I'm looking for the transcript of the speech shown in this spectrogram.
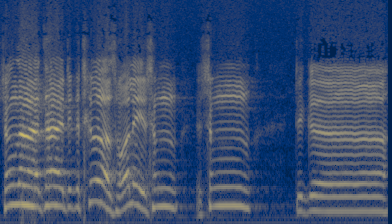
生在在这个厕所里生生这个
